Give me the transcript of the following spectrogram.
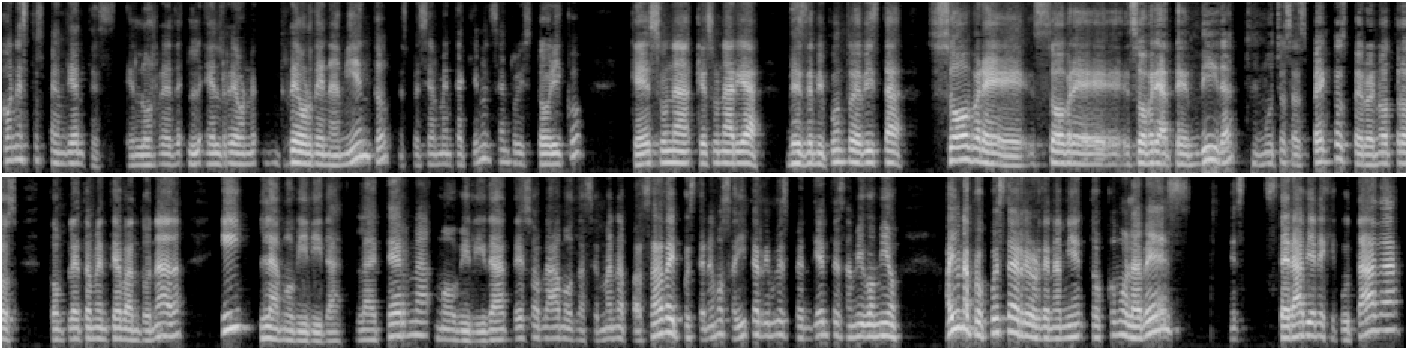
con estos pendientes, re- el reor- reordenamiento, especialmente aquí en el centro histórico, que es una, que es un área, desde mi punto de vista, sobre, sobre, sobreatendida en muchos aspectos, pero en otros completamente abandonada. Y la movilidad, la eterna movilidad. De eso hablábamos la semana pasada y pues tenemos ahí terribles pendientes, amigo mío. Hay una propuesta de reordenamiento, ¿cómo la ves? ¿Es- ¿Será bien ejecutada?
